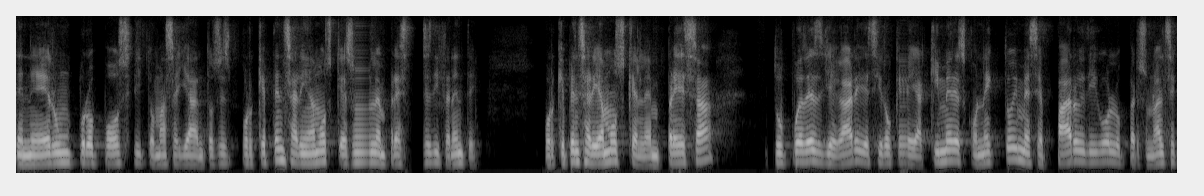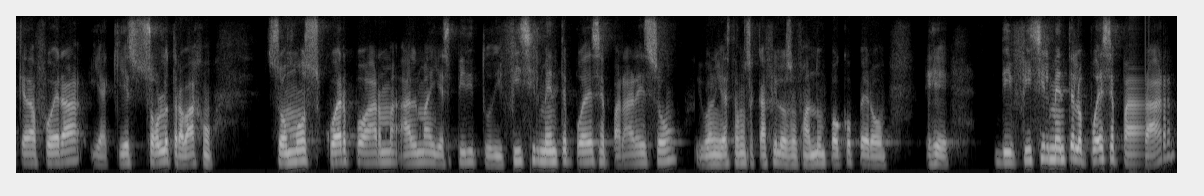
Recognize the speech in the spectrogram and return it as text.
tener un propósito más allá. Entonces, ¿por qué pensaríamos que eso en la empresa es diferente? ¿Por qué pensaríamos que en la empresa tú puedes llegar y decir, ok, aquí me desconecto y me separo y digo, lo personal se queda fuera y aquí es solo trabajo? Somos cuerpo, arma, alma y espíritu. Difícilmente puedes separar eso. Y bueno, ya estamos acá filosofando un poco, pero eh, difícilmente lo puedes separar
